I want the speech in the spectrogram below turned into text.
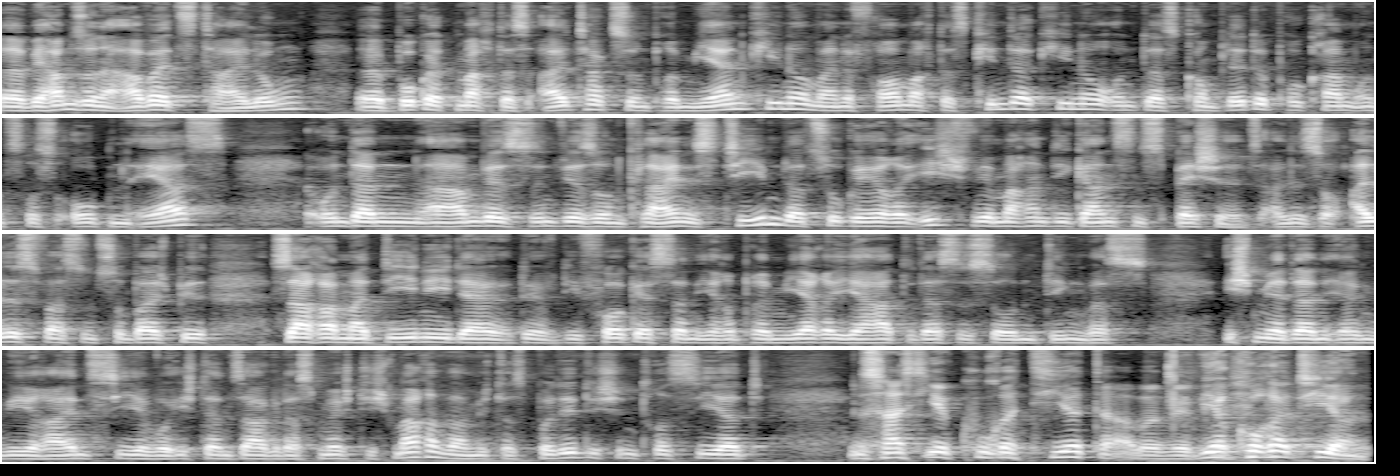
Äh, wir haben so eine Arbeitsteilung. Äh, Burkhard macht das Alltags- und Premierenkino, meine Frau macht das Kinderkino und das komplette Programm unseres Open Airs. Und dann haben wir, sind wir so ein kleines Team, dazu gehöre ich. Wir machen die ganzen Specials, alles, alles was uns zum Beispiel Sarah Madini, der, der, die vorgestern ihre Premiere hier hatte, das ist so ein Ding, was ich mir dann irgendwie reinziehe, wo ich dann sage, das möchte ich machen, weil mich das politisch interessiert. Das heißt, ihr kuratiert da aber wirklich? Wir kuratieren,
